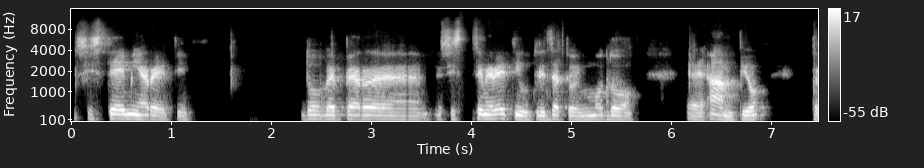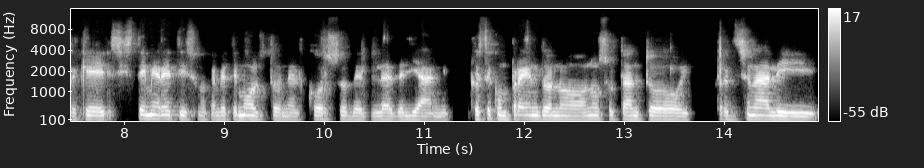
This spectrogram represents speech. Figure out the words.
sistemi a reti, dove per eh, sistemi a reti utilizzato in modo eh, ampio, perché sistemi a reti sono cambiati molto nel corso del- degli anni. Queste comprendono non soltanto i tradizionali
